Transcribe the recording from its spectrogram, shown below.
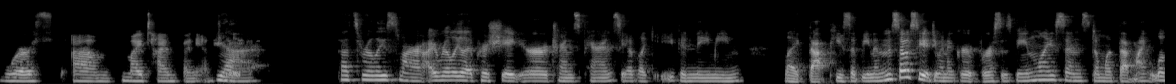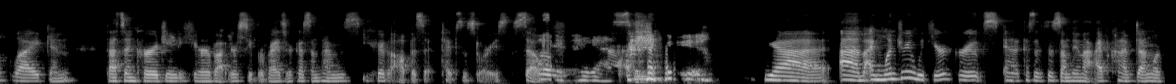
worth um, my time financially. Yeah. That's really smart. I really appreciate your transparency of like even naming like that piece of being an associate doing a group versus being licensed and what that might look like and that's encouraging to hear about your supervisor because sometimes you hear the opposite types of stories so oh, yes yeah um, i'm wondering with your groups and because this is something that i've kind of done with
